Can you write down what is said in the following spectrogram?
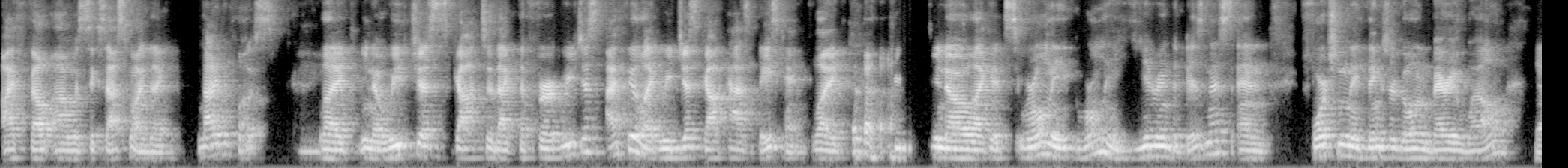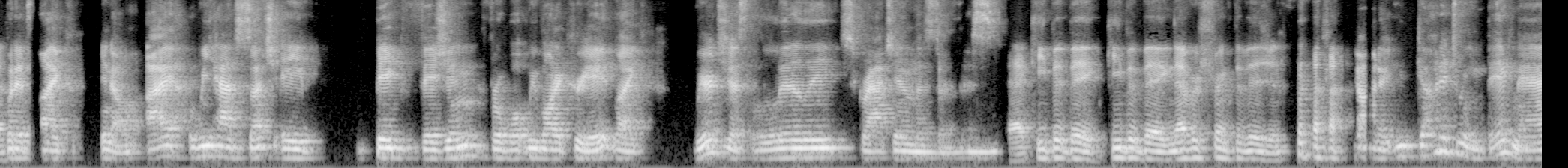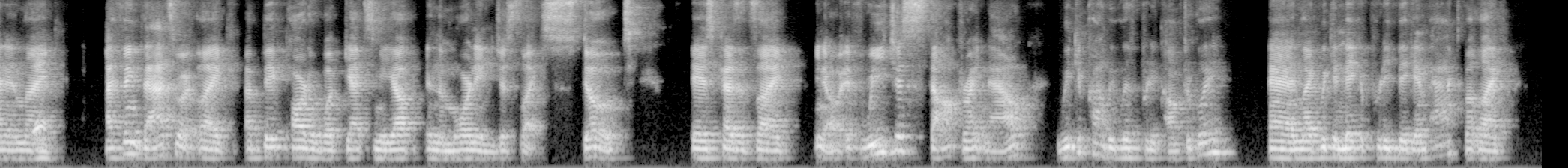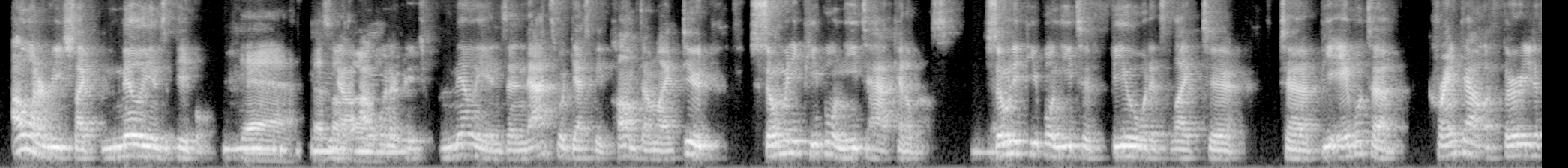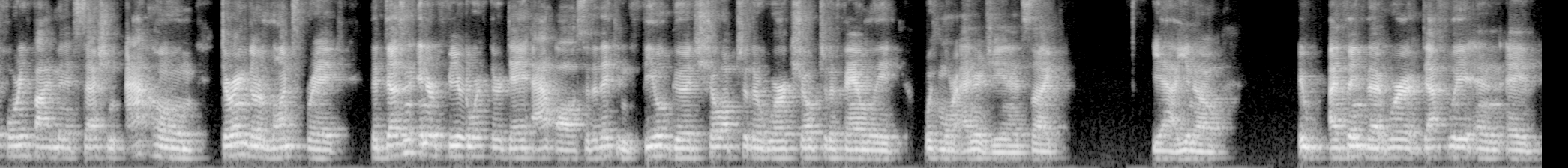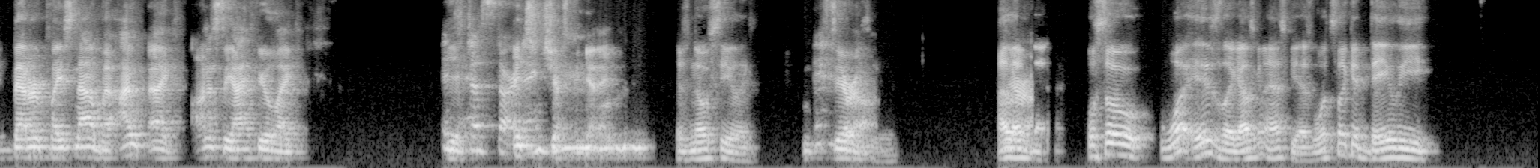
I felt I was successful, I'd be like, not even close. Like, you know, we've just got to like the first, we just, I feel like we just got past base camp. Like, you know, like it's, we're only, we're only a year into business and fortunately things are going very well. Yeah. But it's like, you know, I, we have such a big vision for what we want to create. Like, we're just literally scratching the surface. Yeah, keep it big. Keep it big. Never shrink the vision. got it. You gotta dream big, man. And like yeah. I think that's what like a big part of what gets me up in the morning, just like stoked, is because it's like, you know, if we just stopped right now, we could probably live pretty comfortably and like we can make a pretty big impact. But like I want to reach like millions of people. Yeah, that's you know, I want to reach millions, and that's what gets me pumped. I'm like, dude, so many people need to have kettlebells. So many people need to feel what it's like to to be able to crank out a 30 to 45 minute session at home during their lunch break that doesn't interfere with their day at all so that they can feel good, show up to their work, show up to their family with more energy. And it's like, yeah, you know, it, I think that we're definitely in a better place now, but I like, honestly, I feel like it's yeah, just starting. It's just beginning. There's no ceiling. Zero. I Zero. love that. Well, so what is like? I was gonna ask you guys, what's like a daily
